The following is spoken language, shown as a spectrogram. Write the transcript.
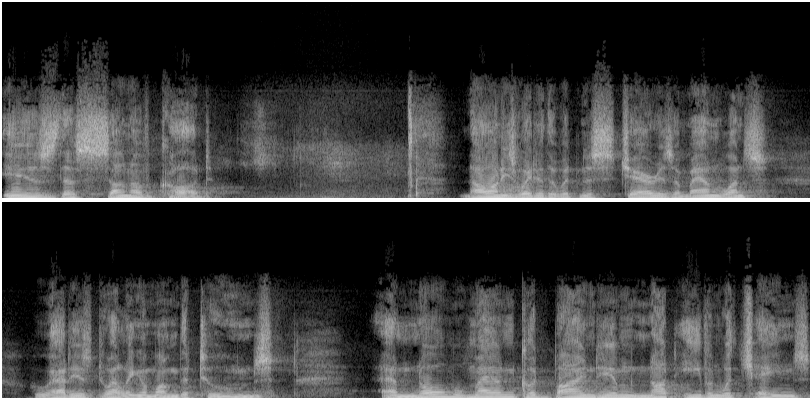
is the Son of God. Now, on his way to the witness chair is a man once who had his dwelling among the tombs, and no man could bind him, not even with chains.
